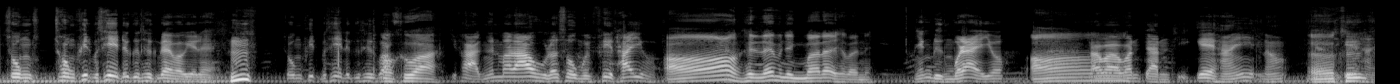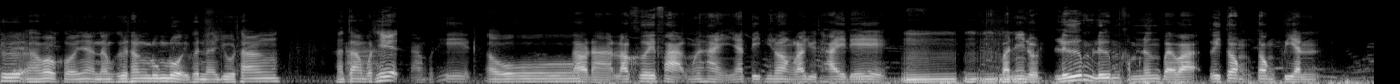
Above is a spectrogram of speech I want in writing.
ชงชงพิษประเทศได้คือถึกได้บ่อย่างไรหึชงพิษประเทศได้คือถึกก็ว่าคือว่า สิผากเงินมาเราแล้วส่งไปประเทศไทยอยู่อ๋อ เห็นได้มันยังมาได้ใช่ป่ะนี่ยังดึงบ่ได้อยู่อ๋อแต่ว่าวันจันทร์สิแก้ให้เนาะเออคือคืออ่าว่าขอเนี่ยนำคือทั้งลุงโดยเพิ่นน่ะอยู่ทางอ่าต่างประเทศต่างประเทศ เอาเราน่ะเราเคยฝากมือให้ญาติพี่น้องเราอยู่ไทยเด้อืมอืมอืมวันนี้เราลืมลืมคำนึงไปว่า เอ้ยต้องต้องเปลี่ยน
